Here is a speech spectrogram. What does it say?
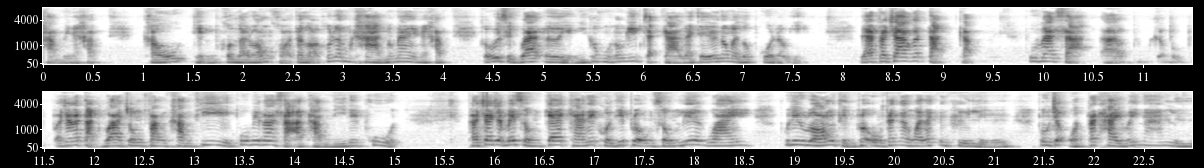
ธรรมนี่นะครับเขาเห็นคนมาร้องขอตลอดเขาลำคาญมากๆเลยนะครับเขารู้สึกว่าเอออย่างนี้ก็คงต้องรีบจัดการ แล้วจะไม่ต้องมารบกวนเราอีก และพระเจ้าก็ตัดกับผู้พิพากษาพระเจ้าก็ตัดว่าจงฟังคำที่ผู้พิพากษาอาธรรมนี้ได้พูด พระเจ้าจะไม่ทรงแก้แค้นให้คนที่พระองค์ทรงเลือกไว้ ผู้ที่ร้องถึงพระองค์ทั้งกลางวันและกลางคืนหรือพระองค์จะอดพระทัยไว้นานหรือ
